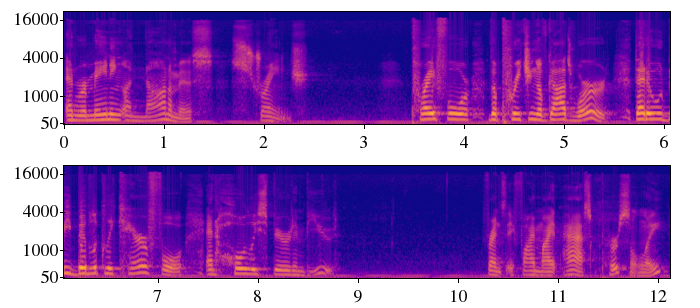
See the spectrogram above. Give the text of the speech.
and remaining anonymous strange. Pray for the preaching of God's word, that it would be biblically careful and Holy Spirit imbued. Friends, if I might ask personally,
